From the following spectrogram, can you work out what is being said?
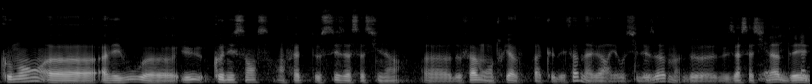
comment euh, avez-vous euh, eu connaissance en fait de ces assassinats euh, de femmes, ou en tout cas pas que des femmes d'ailleurs, il y a aussi des hommes, de, des assassinats des,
